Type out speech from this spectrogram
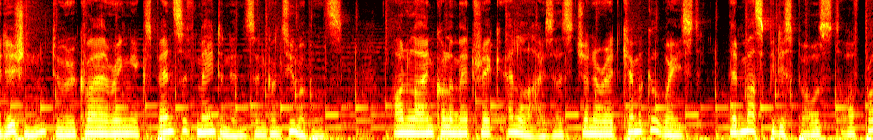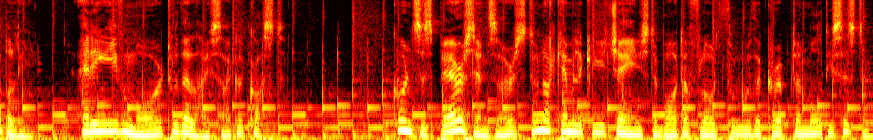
Addition to requiring expensive maintenance and consumables, online colorimetric analyzers generate chemical waste that must be disposed of properly adding even more to their lifecycle cost. Kuntze's bare sensors do not chemically change the water flowed through the Krypton multi-system,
